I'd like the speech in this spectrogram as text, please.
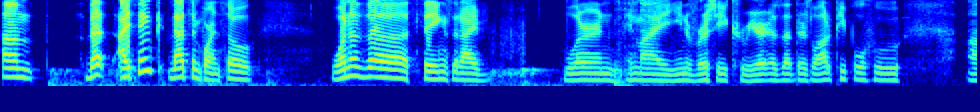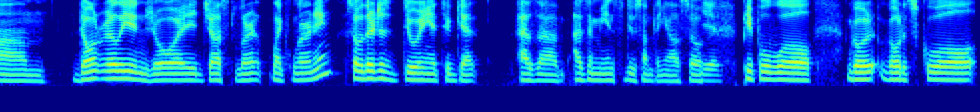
Um, that I think that's important. So, one of the things that I've learned in my university career is that there's a lot of people who um, don't really enjoy just learn like learning, so they're just doing it to get as a as a means to do something else. So Yeah. people will go go to school,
